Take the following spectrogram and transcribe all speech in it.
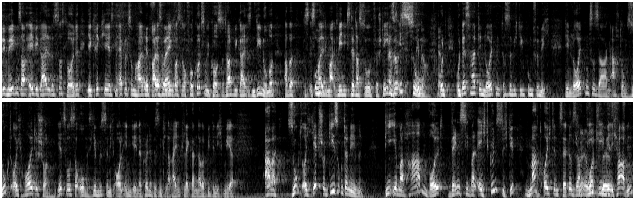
die Medien sagen, ey, wie geil ist das, Leute? Ihr kriegt hier jetzt ein Apple zum halben Jetzt Preis von dem, was es noch vor kurzem gekostet hat. Wie geil ist denn die Nummer? Aber das ist, weil die mal wenigstens das so verstehen. Also, das ist so. genau. Und, und deshalb den Leuten, das ist der wichtige Punkt für mich, den Leuten zu sagen, Achtung, sucht euch heute schon, jetzt wo es da oben ist, hier müsst ihr nicht all in gehen, da könnt ihr ein bisschen reinkleckern, aber bitte nicht mehr. Aber sucht euch jetzt schon diese Unternehmen, die ihr mal haben wollt, wenn es sie mal echt günstig gibt, macht euch den Zettel, sagt, Schöne die, die will ich haben.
